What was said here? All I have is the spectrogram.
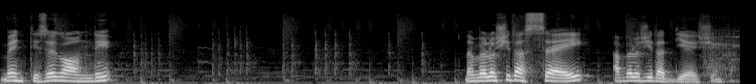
20 secondi. Da velocità 6 a velocità 10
